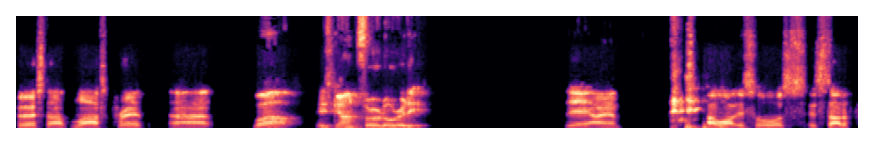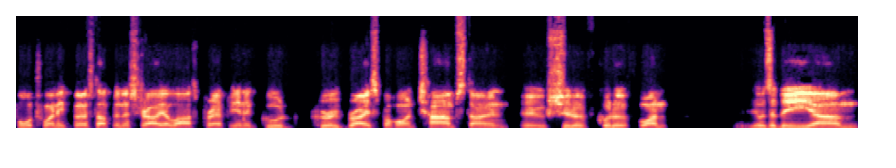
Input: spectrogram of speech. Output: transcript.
first up, last prep. Uh, Wow. He's going for it already. yeah, I am. I like this horse. It started 420 first up in Australia, last prep in a good group race behind Charmstone, who should have, could have won. Was it the um,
